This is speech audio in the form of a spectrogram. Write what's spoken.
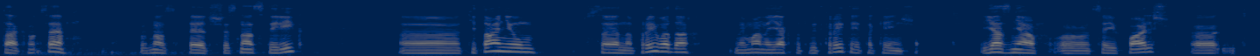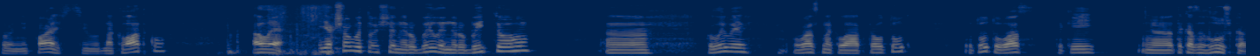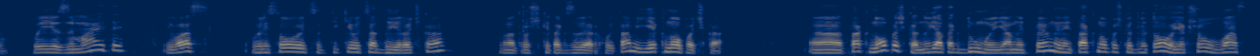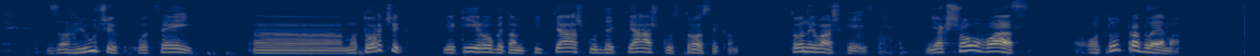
Так, оце у нас Edge 16 рік. Е, Титаніум, все на приводах, нема ніяк тут відкрити і таке інше. Я зняв е, цей фальш, е, то не фальш, цю накладку. Але якщо ви то ще не робили, не робіть цього. Коли ви, у вас накладка отут, отут у вас такий, така заглушка. Ви її знімаєте і у вас вирисовується тільки оця дирочка. Вона трошки так зверху. І там є кнопочка. Е, та кнопочка, ну я так думаю, я не впевнений. Та кнопочка для того, якщо у вас заглючив оцей е, моторчик, який робить там підтяжку, дотяжку з тросиком, то не ваш кейс. Якщо у вас отут проблема,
